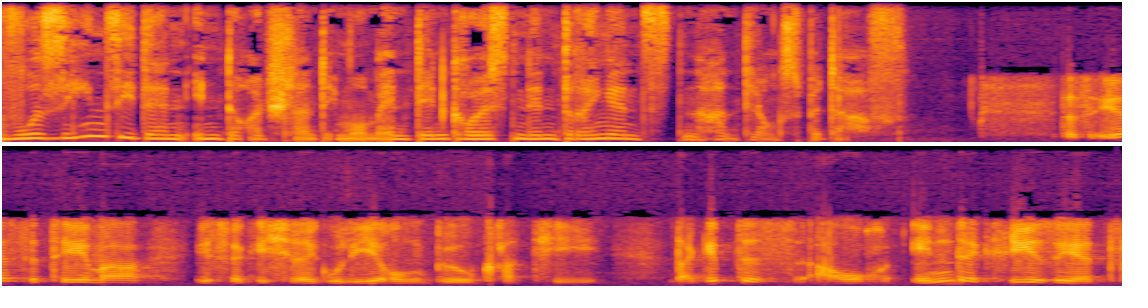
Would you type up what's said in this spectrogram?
Wo sehen Sie denn in Deutschland im Moment den größten, den dringendsten Handlungsbedarf? Das erste Thema ist wirklich Regulierung, Bürokratie. Da gibt es auch in der Krise jetzt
